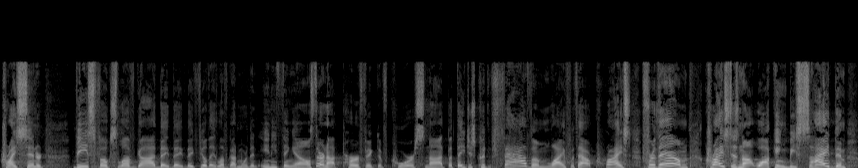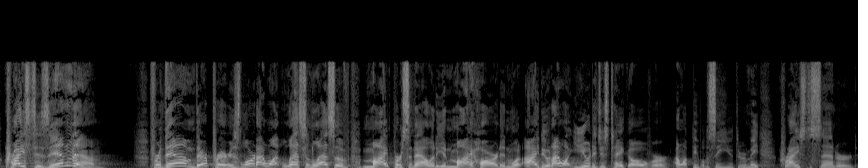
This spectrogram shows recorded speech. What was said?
Christ centered. These folks love God. They, they, they feel they love God more than anything else. They're not perfect, of course not, but they just couldn't fathom life without Christ. For them, Christ is not walking beside them, Christ is in them. For them, their prayer is, Lord, I want less and less of my personality and my heart and what I do, and I want you to just take over. I want people to see you through me. Christ centered.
